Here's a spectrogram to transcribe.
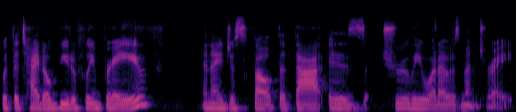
with the title beautifully brave and i just felt that that is truly what i was meant to write.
